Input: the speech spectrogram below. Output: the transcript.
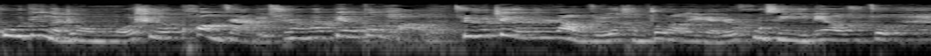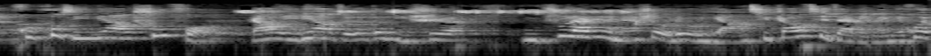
固定的这种模式和框架里去让它变得更好。所以说，这个就是让我觉得很重要的一点，就是户型一定要去做户户型一定要舒服，然后一定要觉得跟你是你住在这里面是有这种阳气朝气在里面，你会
